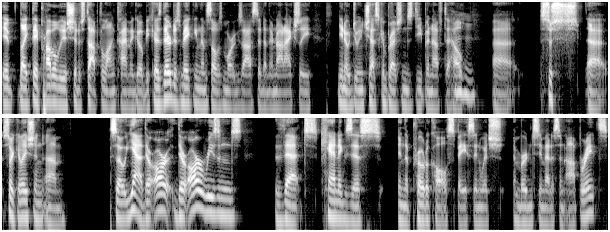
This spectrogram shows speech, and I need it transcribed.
it like they probably should have stopped a long time ago because they're just making themselves more exhausted and they're not actually, you know, doing chest compressions deep enough to help Mhm. uh, cis- uh, circulation. Um, so yeah, there are there are reasons that can exist in the protocol space in which emergency medicine operates,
